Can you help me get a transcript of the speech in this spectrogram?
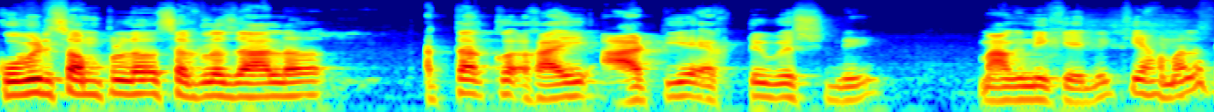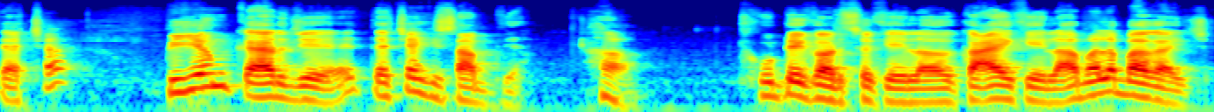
कोविड संपलं सगळं झालं. आत्ता काही आर टी ए ॲक्टिव्हिस्टनी मागणी केली की आम्हाला त्याच्या पी एम कॅर जे आहे त्याचा हिसाब द्या. हा. कुठे खर्च केलं काय केलं आम्हाला बघायचं.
